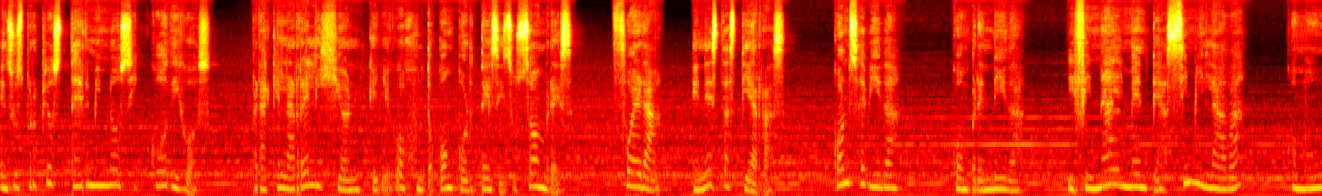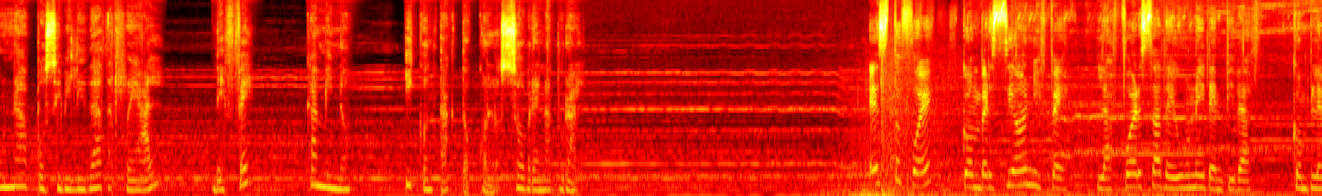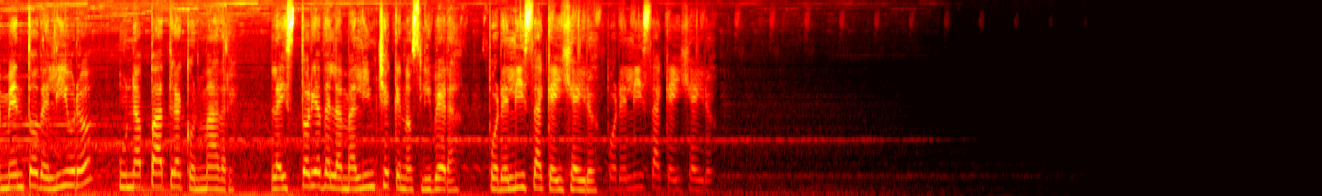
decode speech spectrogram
en sus propios términos y códigos para que la religión que llegó junto con Cortés y sus hombres fuera, en estas tierras, concebida comprendida y finalmente asimilada como una posibilidad real de fe, camino y contacto con lo sobrenatural. Esto fue Conversión y Fe, la fuerza de una identidad. Complemento del libro Una patria con madre, la historia de la Malinche que nos libera, por Elisa Queijeiro. Por Elisa Queijeiro.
